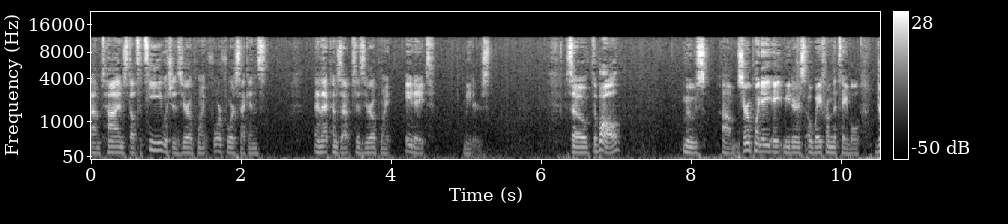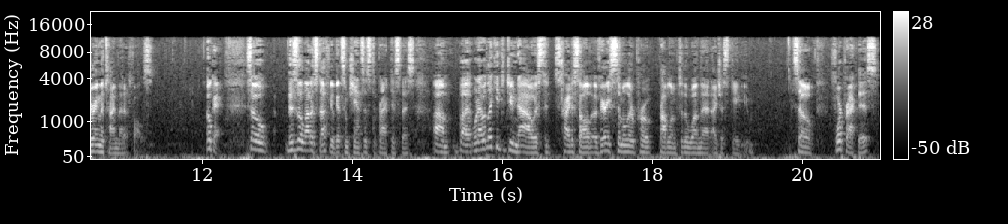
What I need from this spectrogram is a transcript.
um, times delta t which is 0.44 seconds and that comes out to 0.88 meters. So the ball moves um, 0.88 meters away from the table during the time that it falls okay so this is a lot of stuff. You'll get some chances to practice this. Um, but what I would like you to do now is to try to solve a very similar pro problem to the one that I just gave you. So for practice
